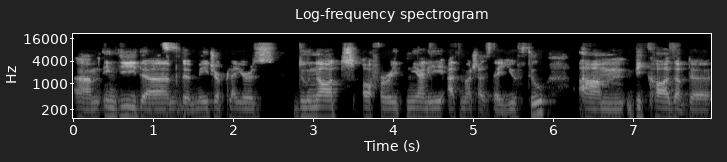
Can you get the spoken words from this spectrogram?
Um, indeed uh, the major players do not offer it nearly as much as they used to um, because of the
